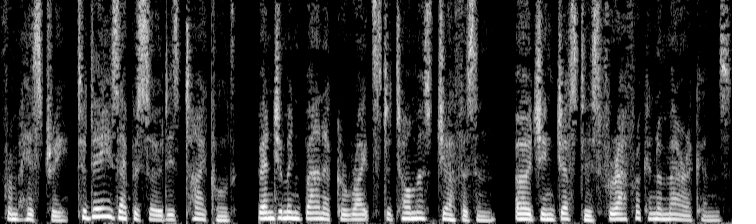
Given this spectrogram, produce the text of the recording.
from history. Today's episode is titled, Benjamin Banneker Writes to Thomas Jefferson, Urging Justice for African Americans.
